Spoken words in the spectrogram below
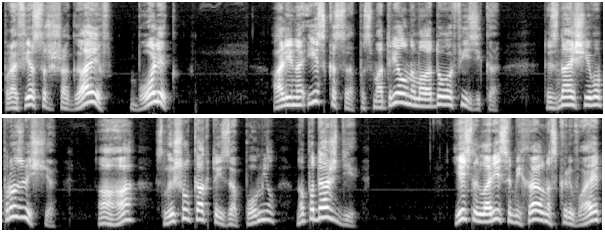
Профессор Шагаев? Болик? Алина искоса посмотрела на молодого физика. Ты знаешь его прозвище? Ага, слышал как-то и запомнил. Но подожди. Если Лариса Михайловна скрывает,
